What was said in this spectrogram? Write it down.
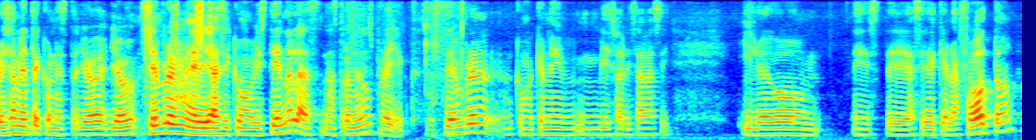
precisamente con esto. Yo, yo siempre me veía así como vistiendo las, nuestros mismos proyectos. Siempre como que me visualizaba así. Y luego, este, así de que la foto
